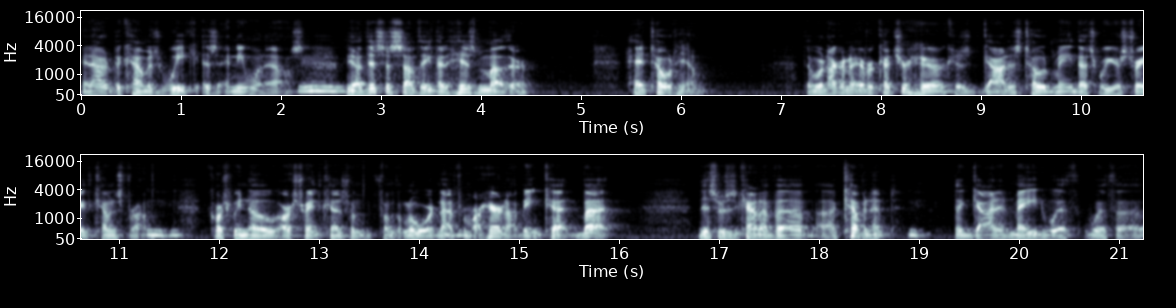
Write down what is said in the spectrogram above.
and I would become as weak as anyone else. Mm. You know, this is something that his mother had told him that we're not going to ever cut your hair because God has told me that's where your strength comes from. Mm-hmm. Of course, we know our strength comes from from the Lord, not mm-hmm. from our hair not being cut. But this was kind of a, a covenant mm-hmm. that God had made with with uh,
